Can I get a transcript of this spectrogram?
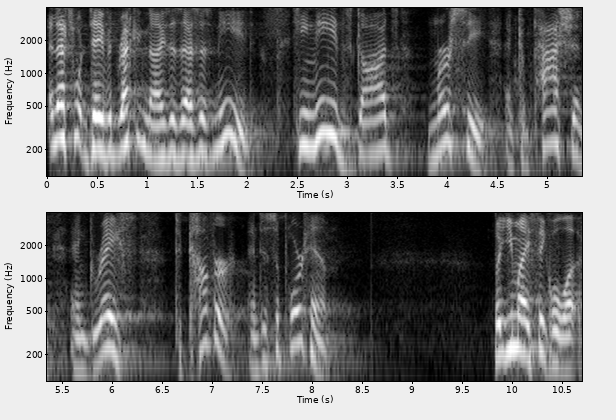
And that's what David recognizes as his need. He needs God's mercy and compassion and grace to cover and to support him. But you might think, well, what,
